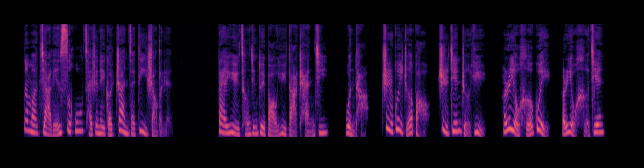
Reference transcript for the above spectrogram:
那么贾琏似乎才是那个站在地上的人。黛玉曾经对宝玉打禅机，问他：“至贵者宝，至坚者玉，而有何贵，而有何坚？”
